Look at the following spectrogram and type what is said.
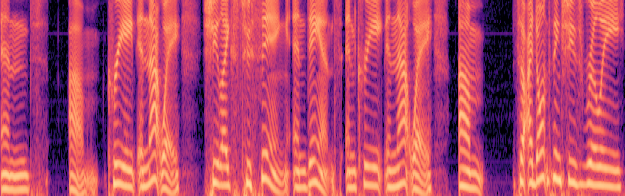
and um, create in that way. She likes to sing and dance and create in that way. Um, so I don't think she's really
